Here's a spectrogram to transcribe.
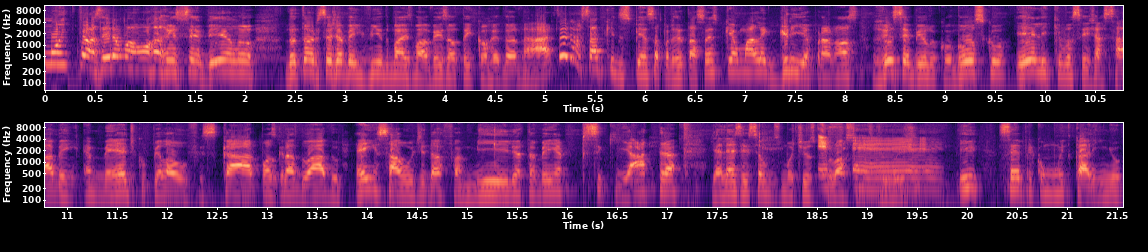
muito prazer, é uma honra recebê-lo. Doutor, seja bem-vindo mais uma vez ao Tem Corredor na área. Você já sabe que dispensa apresentações porque é uma alegria para nós recebê-lo conosco. Ele, que vocês já sabem, é médico pela UFSCar, pós-graduado em saúde da família, também é psiquiatra. E aliás, esse é um dos motivos pelo assunto é... de hoje. E sempre com muito carinho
